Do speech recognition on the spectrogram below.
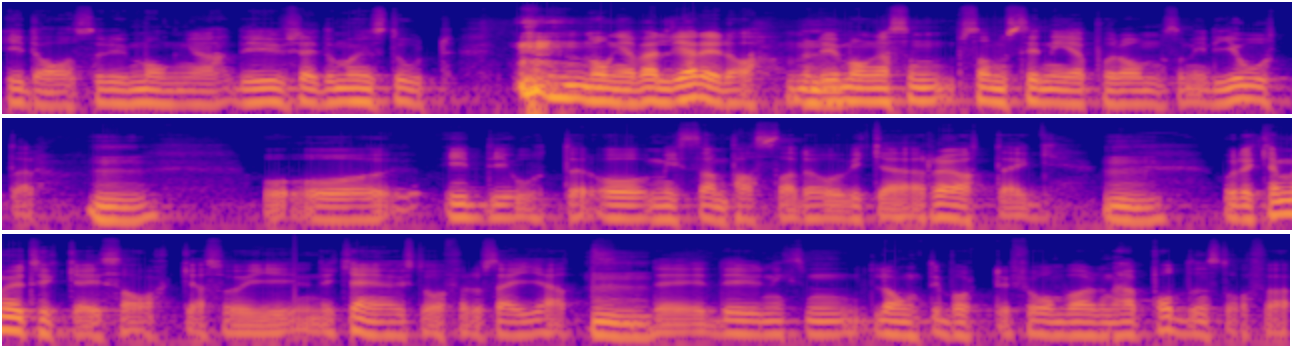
idag så är det ju många, det är ju för sig, de har ju stort, många väljare idag. Men Mm. det är många som, som ser ner på dem som idioter. mm, Och, och idioter och missanpassade och vilka rötägg. mm, Och det kan man ju tycka i sak, alltså i, det kan jag ju stå för att säga att Mm. det, det är ju liksom långt bort ifrån vad den här podden står för.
